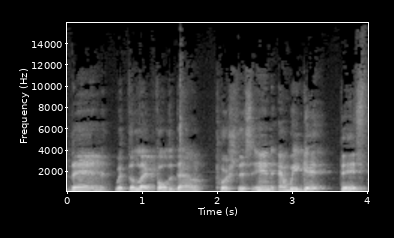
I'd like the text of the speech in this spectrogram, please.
Then, with the leg folded down, push this in, and we get this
